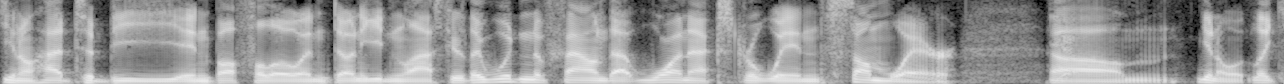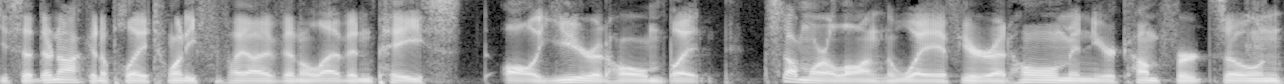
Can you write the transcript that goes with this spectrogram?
you know, had to be in Buffalo and Dunedin last year, they wouldn't have found that one extra win somewhere. Um, you know, like you said, they're not going to play 25 and 11 pace all year at home, but somewhere along the way, if you're at home in your comfort zone,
